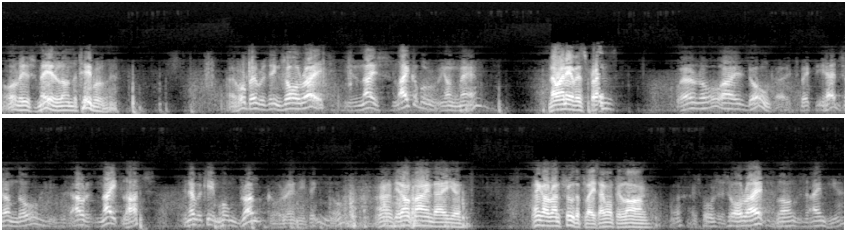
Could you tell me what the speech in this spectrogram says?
all his mail on the table. I hope everything's all right. He's a nice, likable young man. Know any of his friends? Well, no, I don't. I expect he had some, though. He was out at night lots. He never came home drunk or anything, no. Well, if you don't mind, I, uh, I think I'll run through the place. I won't be long. Well, I suppose it's all right as long as I'm here.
